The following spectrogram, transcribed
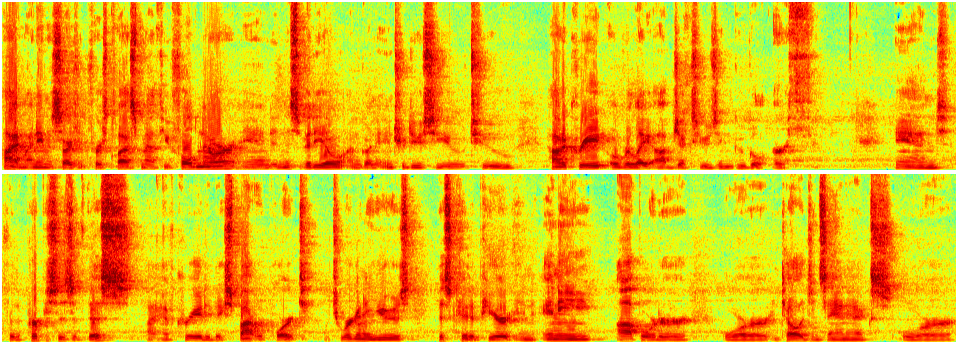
Hi, my name is Sergeant First Class Matthew Foldenauer, and in this video I'm going to introduce you to how to create overlay objects using Google Earth. And for the purposes of this, I have created a spot report, which we're going to use. This could appear in any op order or intelligence annex or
